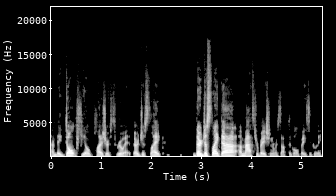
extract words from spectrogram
and they don't feel pleasure through it. They're just like, they're just like a, a masturbation receptacle basically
